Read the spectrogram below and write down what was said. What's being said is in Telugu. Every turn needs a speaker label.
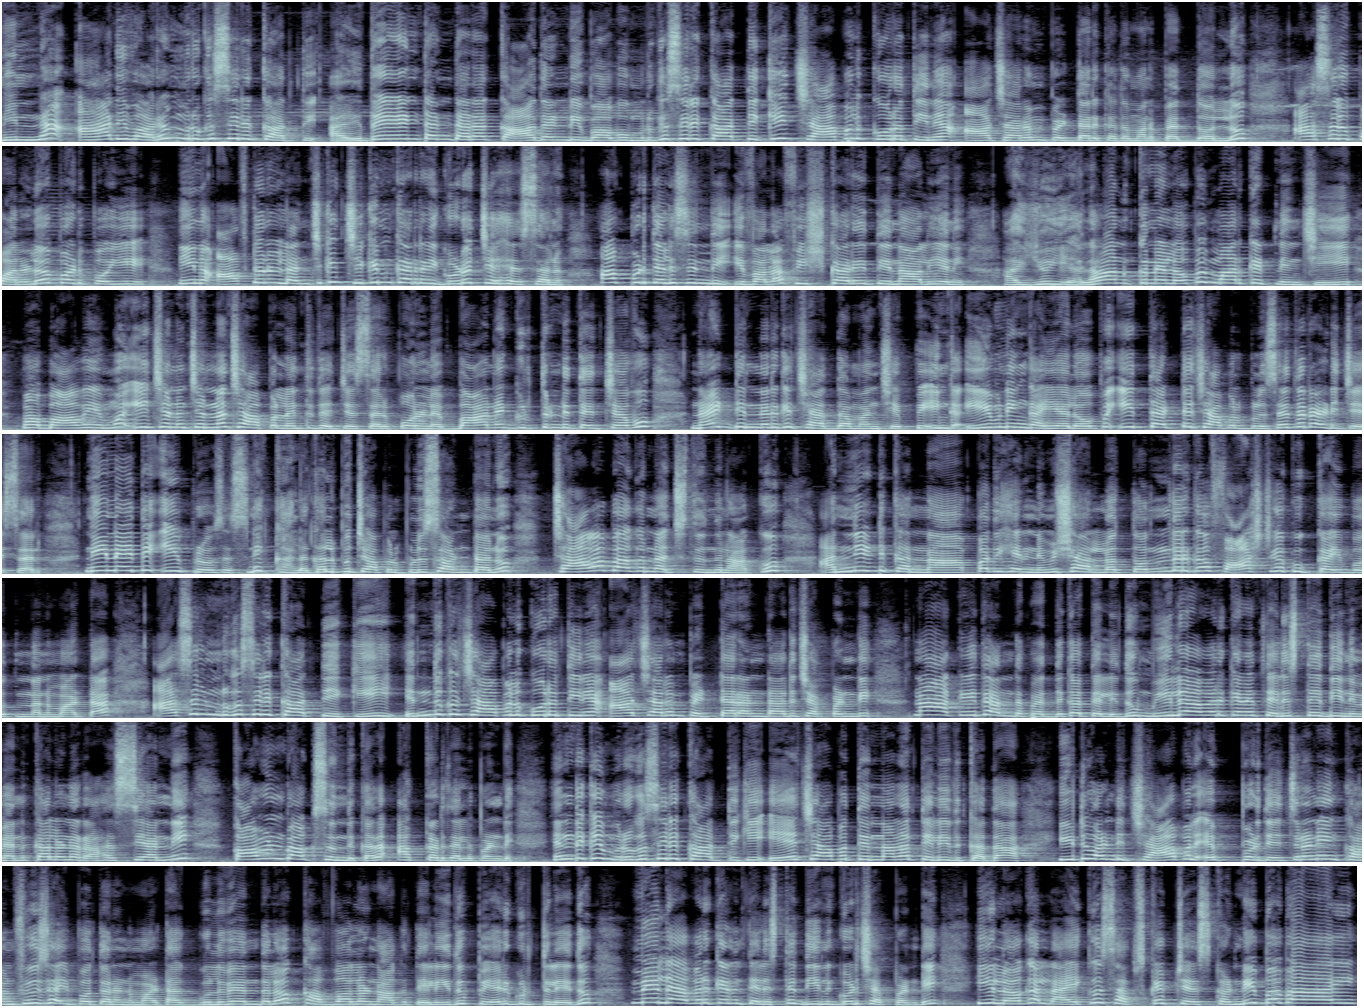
Speaker 1: నిన్న ఆదివారం మృగశిర కార్తి అయితే ఏంటంటారా? కాదండి బాబు. మృగశిర కార్తికి చేపల కూర తినే ఆచారం పెట్టారు కదా మన పెద్దోళ్ళు. అసలు పనిలో పడిపోయి నేను ఆఫ్టర్నూన్ లంచ్కి చికెన్ కర్రీ కూడా చేసేసాను. అప్పుడు తెలిసింది ఇవాళ ఫిష్ కర్రీ తినాలి అని. అయ్యో ఎలా అనుకునే లోపు మార్కెట్ నుంచి మా బావ ఏమో ఈ చిన్న చిన్న చేపలనైతే తెచ్చేస్తారు. పోన్లే బాగానే గుర్తుండి తెచ్చావు. నైట్ డిన్నర్కి చేద్దామని చెప్పి ఇంకా ఈవినింగ్ అయ్యేలోపు ఈ తట్టె చేపల పులుసు అయితే రెడీ చేశాను. నేనైతే ఈ ప్రాసెస్ని కలగలుపు చేపల పులుసు అంటాను. చాలా బాగా నచ్చుతుంది నాకు. అన్నిటికన్నా పదిహేను నిమిషాల్లో తొందరగా ఫాస్ట్గా కుక్ అయిపోతుంది అనమాట అసలు మృగశ్రీ కార్తీకి ఎందుకు చేపల కూర తినే ఆచారం పెట్టారంటారు చెప్పండి. నాకైతే అంత పెద్దగా తెలీదు. మీలో ఎవరికైనా తెలిస్తే దీని వెనకాల ఉన్న రహస్యాన్ని కామెంట్ బాక్స్ ఉంది కదా అక్కడ తెలపండి. ఎందుకే మృగశిరి కార్తీకి ఏ చేప తిన్నానో తెలియదు కదా. ఇటువంటి చేపలు ఎప్పుడు తెచ్చినా నేను కన్ఫ్యూజ్ అయిపోతానమాట గులివెందలో కవ్వాలో నాకు తెలియదు పేరు గుర్తులేదు. మీలో ఎవరికైనా తెలిస్తే దీనికి కూడా చెప్పండి. ఈలోగా లైక్ సబ్స్క్రైబ్ చేసుకోండి. బాయ్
